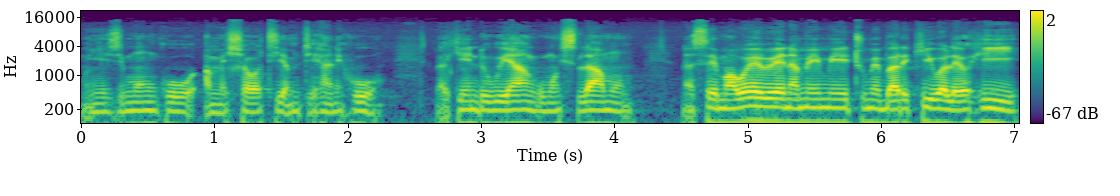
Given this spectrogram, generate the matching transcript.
Mwenyezi mungu ameshawatia mtihani huo. Lakini ndugu yangu mwislamu nasema wewe na mimi tumebarikiwa leo hii.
